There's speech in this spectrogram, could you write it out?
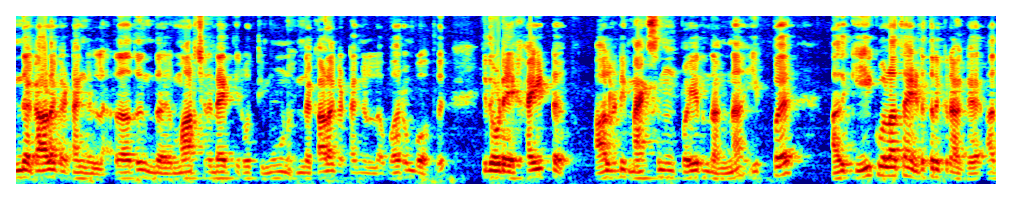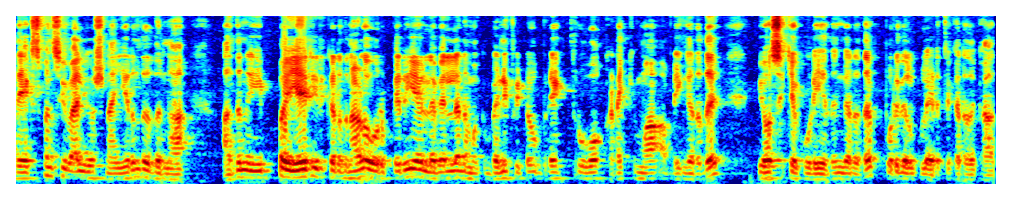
இந்த காலகட்டங்களில் அதாவது இந்த மார்ச் ரெண்டாயிரத்தி இருபத்தி மூணு இந்த காலகட்டங்களில் வரும்போது இதோடைய ஹைட்டு ஆல்ரெடி மேக்ஸிமம் போயிருந்தாங்கன்னா இப்போ அதுக்கு ஈக்குவலாக தான் எடுத்திருக்கிறாங்க. அது எக்ஸ்பென்சிவ் வேல்யூஷனாக இருந்ததுன்னா அது இப்போ ஏறி இருக்கிறதுனால ஒரு பெரிய லெவலில் நமக்கு பெனிஃபிட்டோ பிரேக் த்ரூவோ கிடைக்குமா அப்படிங்கிறது யோசிக்கக்கூடியதுங்கிறத புரிதலுக்குள்ள எடுத்துக்கிறதுக்காக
